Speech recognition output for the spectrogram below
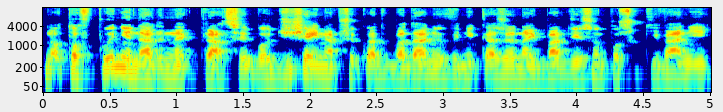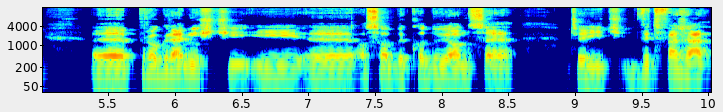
No to wpłynie na rynek pracy, bo dzisiaj na przykład w badaniu wynika, że najbardziej są poszukiwani programiści i osoby kodujące czyli wytwarza,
